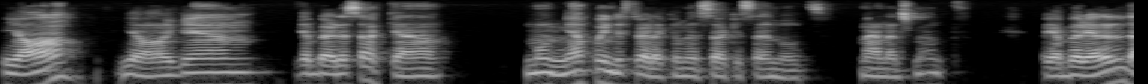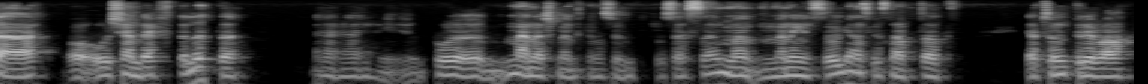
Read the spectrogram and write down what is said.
ja, jag, jag började söka många på industriell ekonomi söker sig mot management. Och jag började där och, och kände efter lite eh, Eh, på managementkonsultprocessen men, men insåg ganska snabbt att jag tror inte det var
